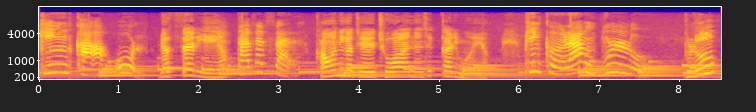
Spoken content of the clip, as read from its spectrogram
김가온. 몇 살이에요? 다섯 살. 가원이가 제일 좋아하는 색깔이 뭐예요? 핑크랑 블루. 블루?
